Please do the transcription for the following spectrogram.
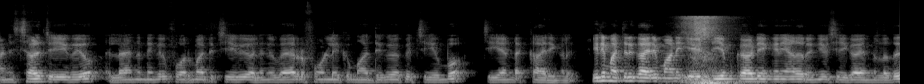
അൺഇൻസ്റ്റാൾ ചെയ്യുകയോ അല്ല എന്നുണ്ടെങ്കിൽ ഫോർമാറ്റ് ചെയ്യുകയോ അല്ലെങ്കിൽ വേറൊരു ഫോണിലേക്ക് മാറ്റുകയോ ഒക്കെ ചെയ്യുമ്പോൾ ചെയ്യേണ്ട കാര്യങ്ങൾ. ഇനി മറ്റൊരു കാര്യമാണ് എ ടി എം കാർഡ് എങ്ങനെയാണ് റിന്യൂ ചെയ്യുക എന്നുള്ളത്.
